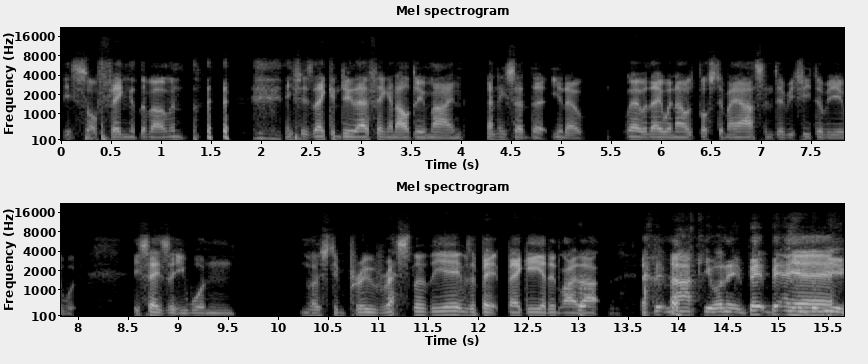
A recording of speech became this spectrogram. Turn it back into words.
his sort of thing at the moment. he says they can do their thing and I'll do mine. And he said that you know where were they when I was busting my ass in WCW? He says that he won most improved wrestler of the year. It was a bit beggy. I didn't like that. A bit marky, wasn't it? A bit, bit Yeah. AEW.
